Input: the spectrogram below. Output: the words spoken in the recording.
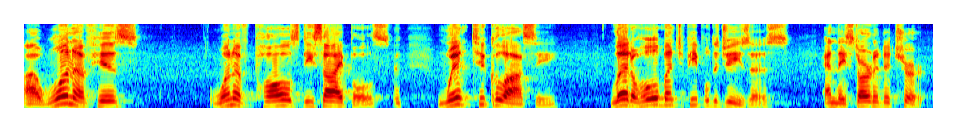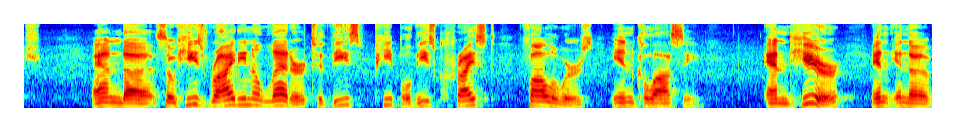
uh, one of his, one of Paul's disciples went to Colossae, led a whole bunch of people to Jesus, and they started a church. And uh, so he's writing a letter to these people, these Christ followers in Colossae. And here, in, in, the,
